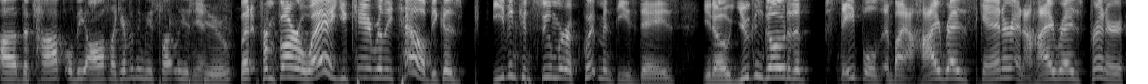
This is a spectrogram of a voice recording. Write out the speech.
Uh, the top will be off, like everything will be slightly askew. But from far away, you can't really tell because even consumer equipment these days, you know, you can go to the Staples and buy a high res scanner and a high res printer,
